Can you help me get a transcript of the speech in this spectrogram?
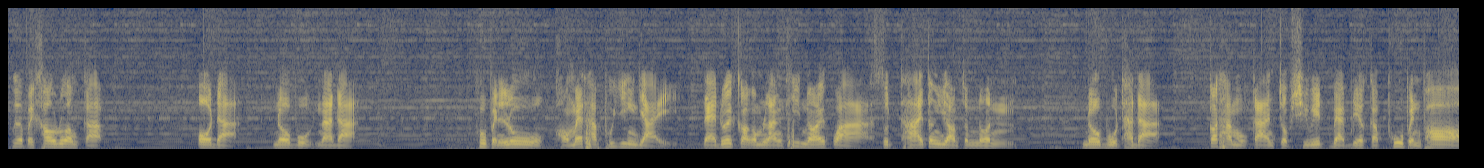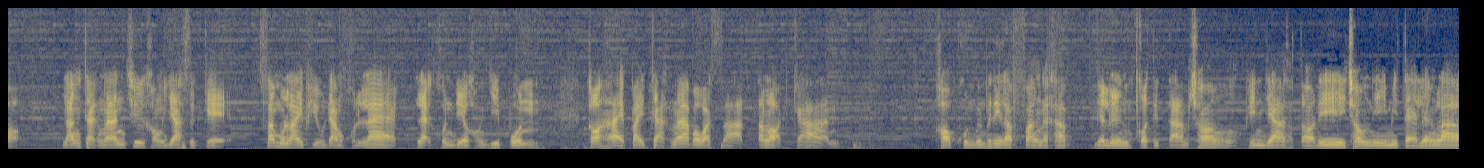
เพื่อไปเข้าร่วมกับโอดะ โนบุนาดะผู้เป็นลูกของแม่ทัพผู้ยิ่งใหญ่ แต่ด้วยกองกำลังที่น้อยกว่าสุดท้ายต้องยอมจำนน โนบุทาดะก็ทำการจบชีวิตแบบเดียวกับผู้เป็นพ่อ หลังจากนั้นชื่อของยาสึเกะซามูไรผิวดำคนแรก และคนเดียวของญี่ปุ่น ก็หายไปจากหน้าประวัติศาสตร์ตลอดกาลขอบคุณเพื่อนๆที่รับฟังนะครับ อย่าลืมกดติดตามช่องพินยาสตอรี่ช่องนี้มีแต่เรื่องเล่า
